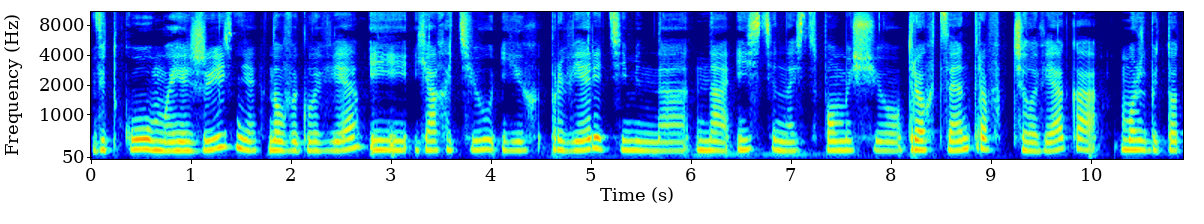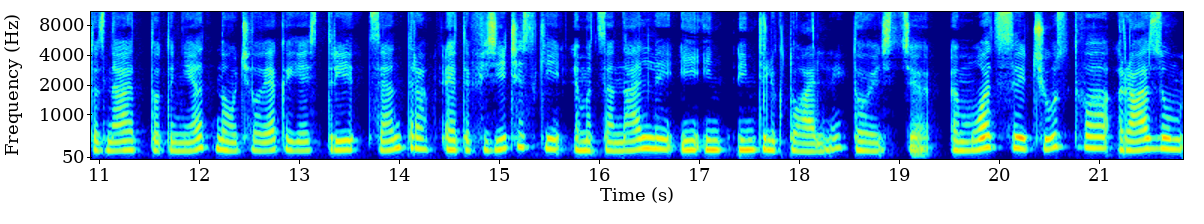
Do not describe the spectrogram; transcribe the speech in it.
витку моей жизни, новой главе голове, и я хочу их проверить именно на истинность с помощью трех центров человека, может быть, кто-то знает, кто-то нет, но у человека есть три центра. Это физический, эмоциональный и интеллектуальный. То есть э, эмоции, чувства, разум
